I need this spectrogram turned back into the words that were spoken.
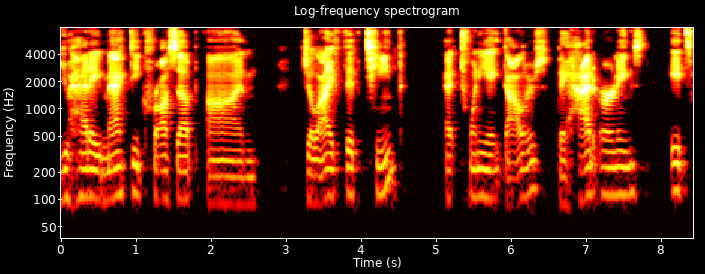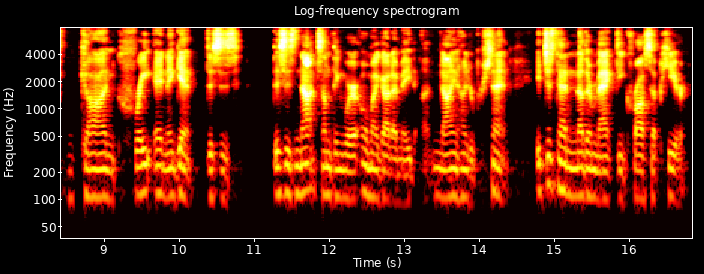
you had a MACD cross up on July 15th at $28. They had earnings. It's gone crazy. And again, this is this is not something where oh my god, I made 900%. It just had another MACD cross up here,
